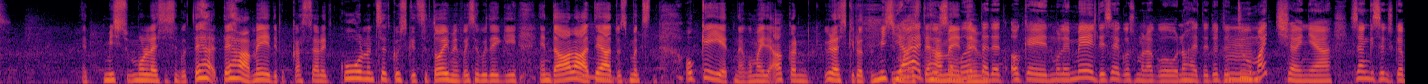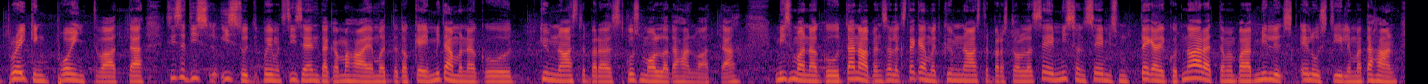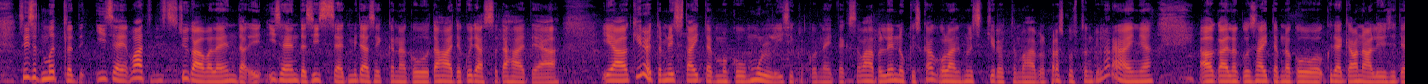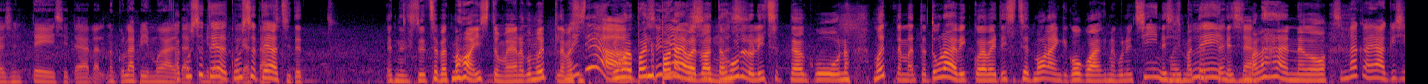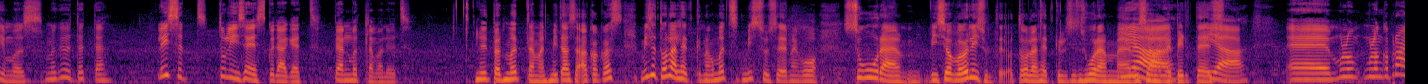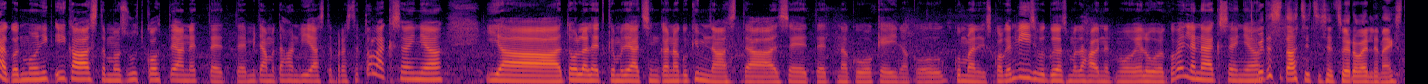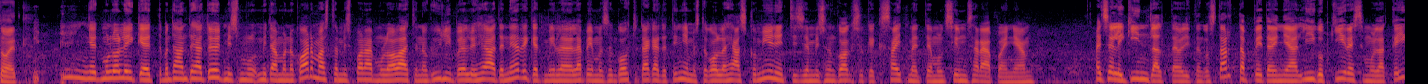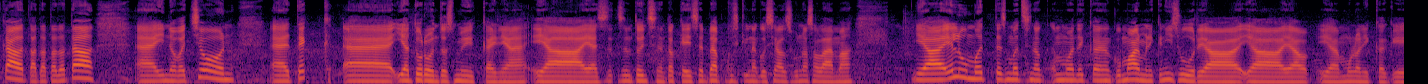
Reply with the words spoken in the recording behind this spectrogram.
et mis mulle siis nagu teha, teha meeldib, et kas sa olid kuulnud sealt kuskilt see toimib või sa kuidagi enda alateadvust mõtlesid, okei okay,, et nagu ma ei tea, hakkan üles kirjutama, mis ja, mulle teha meeldib. mõtled, et okei okay,, et mulle ei meeldi see, kus ma nagu noh, et ütled mm. too much onju, siis ongi siuke breaking point, vaata, siis sa istud põhimõtteliselt iseendaga maha ja mõtled, okei okay,, mida ma nagu kümne aasta pärast, kus ma olla tahan, vaata. mis ma nagu täna pean selleks tegema, et kümne aasta pärast olla see, mis on see, mis mind tegelikult naeratama paneb, millist elustiili ma tahan. sa lihtsalt mõtled ise, vaatad lihtsalt sügavale enda, iseenda sisse, et mida sa ikka nagu tahad ja kuidas sa tahad ja, ja kirjutamine lihtsalt aitab nagu mul isiklikult näiteks vahepeal lennukis ka, kui olen, ma lihtsalt kirjutan vahepeal, pärast kustan küll ära, onju. aga nagu see aitab nagu kuidagi analüüsida ja sünteesida ja nagu läbi mõelda. aga kust sa tead, kust sa teadsid, et et näiteks, et sa pead maha istuma ja nagu mõtlema, sest jumala paljud panevad vaata hullu lihtsalt nagu noh, mõtlemata tulevikule, vaid lihtsalt see, et ma olengi kogu aeg nagu nüüd siin ja siis ma, ma teen ette. ja siis ma lähen nagu. see on väga hea küsimus, ma ei kujuta ette. lihtsalt tuli seest kuidagi, et pean mõtlema nüüd nüüd pead mõtlema, et mida sa, aga kas, mis sa tollel hetkel nagu mõtlesid, mis su see nagu suurem visioon või oli sul tollel hetkel see suurem ja, visioon või pilt ees? Mul on, mul on ka praegu, et mul on iga aasta ma suht-koht tean ette, et mida ma tahan viie aasta pärast, et oleks, onju. ja tollel hetkel ma teadsin ka nagu kümne aasta see, et, et nagu okei okay,, nagu kui ma olen näiteks kolmkümmend viis või kuidas ma tahan, et mu elu nagu välja näeks, onju. kuidas sa tahtsid siis, et su elu välja näeks too hetk? et mul oligi, et ma tahan teha tööd, mis, mida ma nagu armastan, mis paneb mulle alati nagu ülipalju head energiat, mille läbi ma saan kohtuda ägedate inimestega, olla heas community's ja mis on kogu aeg siuke excitement ja mul silm särab, onju et see oli kindlalt, olid nagu startup'id onju, liigub kiiresti, mul hakka iga ta-ta-ta-ta-ta äh,, innovatsioon äh,, tech äh, ja turundusmüük onju ja, ja siis tundsin, et okei okay,, see peab kuskil nagu seal suunas olema. Ja elu mõttes mõtlesin, et mul ikka nagu maailm on ikka nii suur ja, ja, ja, ja mul on ikkagi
